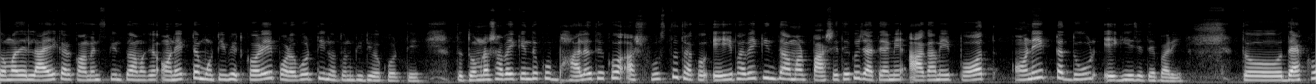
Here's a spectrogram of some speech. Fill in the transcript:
তোমাদের লাইক আর কমেন্টস কিন্তু আমাকে অনেকটা মোটিভেট করে পরবর্তী নতুন ভিডিও করতে। তো তোমরা সবাই কিন্তু খুব ভালো থেকো আর সুস্থ থাকো। এইভাবেই কিন্তু আমার পাশে থেকো যাতে আমি আগামী পথ অনেকটা দূর এগিয়ে যেতে পারি। তো দেখো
